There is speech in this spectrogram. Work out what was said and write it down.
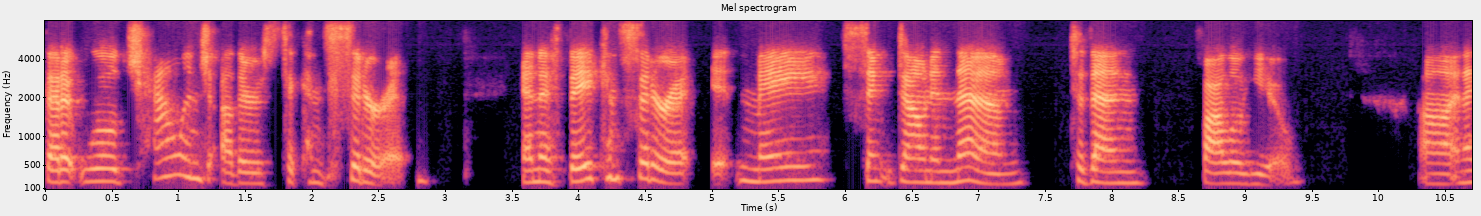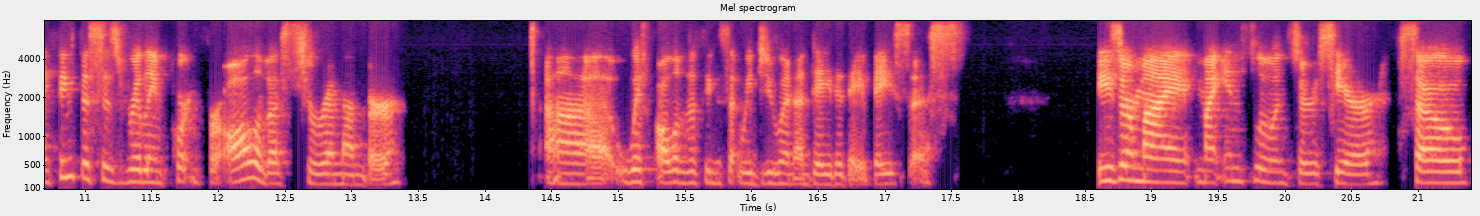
that it will challenge others to consider it. And if they consider it, it may sink down in them to then follow you. Uh, and I think this is really important for all of us to remember uh, with all of the things that we do in a day to day basis. These are my, my influencers here. So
